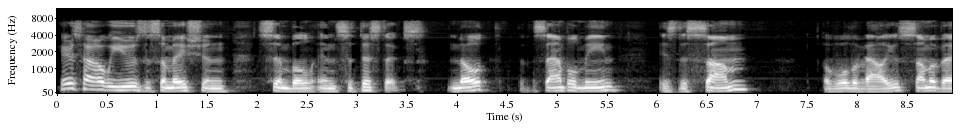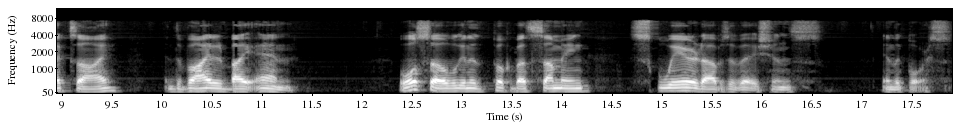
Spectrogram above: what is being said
Here's how we use the summation symbol in statistics. Note that the sample mean is the sum of all the values, sum of xi, divided by n. Also, we're going to talk about summing squared observations in the course.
